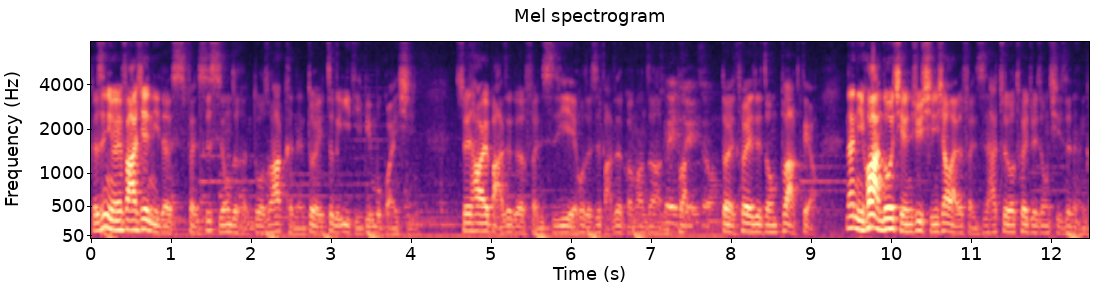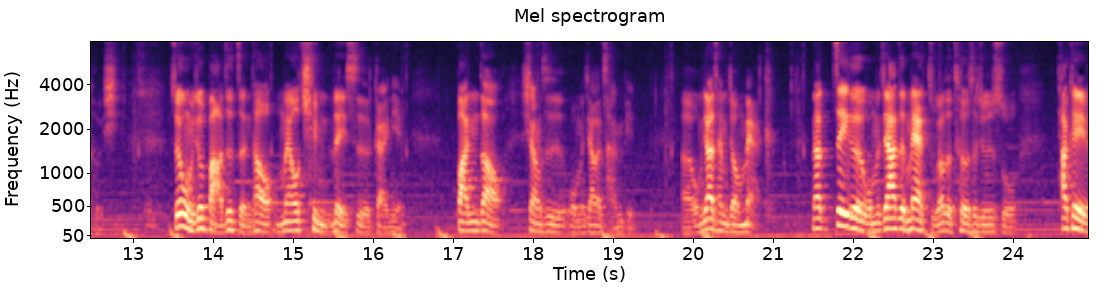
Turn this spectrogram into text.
可是你会发现你的粉丝使用者很多时候，他可能对这个议题并不关心，所以他会把这个粉丝页或者是把这个官方账号给 block，对，推追踪 block 掉。那你花很多钱去行销来的粉丝，他最后退追踪，其实真的很可惜。所以我们就把这整套 Mailchimp 类似的概念搬到。像是我们家的产品，呃，我们家的产品叫 Mac。那这个我们家的 Mac 主要的特色就是说，它可以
